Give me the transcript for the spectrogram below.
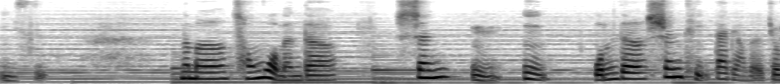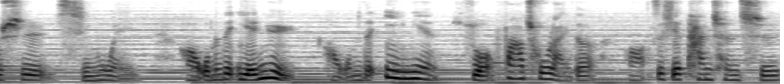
意思。那么，从我们的身语意，我们的身体代表的就是行为，好，我们的言语，好，我们的意念所发出来的。啊，这些贪嗔痴，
